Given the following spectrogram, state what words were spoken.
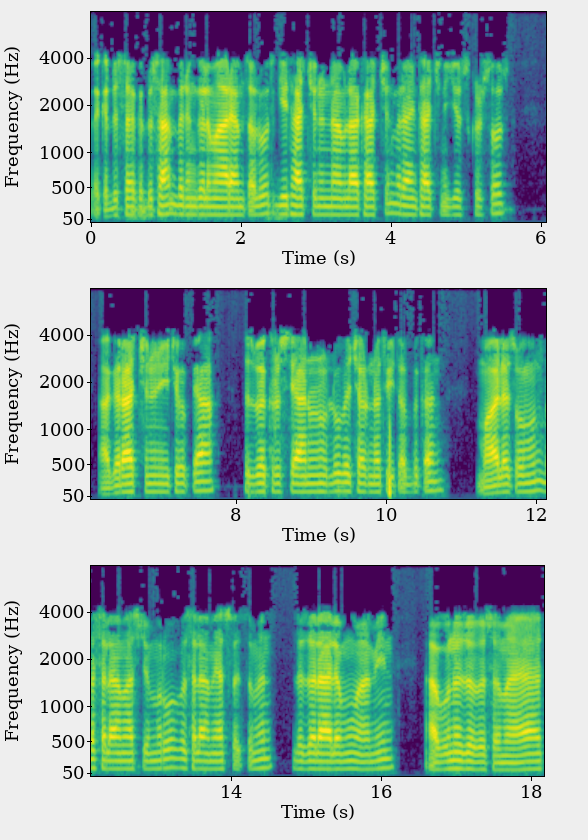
በቅድስተ ቅዱሳን በድንግል ማርያም ጸሎት ጌታችንና አምላካችን መድኃኒታችን ኢየሱስ ክርስቶስ አገራችንን ኢትዮጵያ ሕዝበ ክርስቲያኑን ሁሉ በቸርነቱ ይጠብቀን። መዋለ ጾሙን በሰላም አስጀምሮ በሰላም ያስፈጽመን። ለዘላለሙ አሜን። አቡነ ዘበሰማያት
